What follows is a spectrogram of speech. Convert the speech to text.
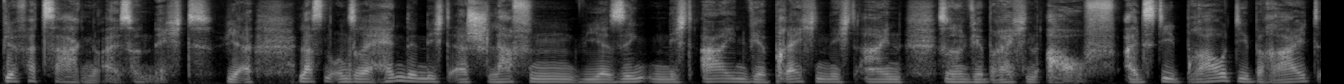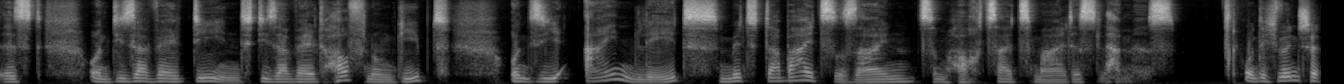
Wir verzagen also nicht. Wir lassen unsere Hände nicht erschlaffen, wir sinken nicht ein, wir brechen nicht ein, sondern wir brechen auf. Als die Braut, die bereit ist und dieser Welt dient, dieser Welt Hoffnung gibt und sie einlädt, mit dabei zu sein zum Hochzeitsmahl des Lammes. Und ich wünsche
